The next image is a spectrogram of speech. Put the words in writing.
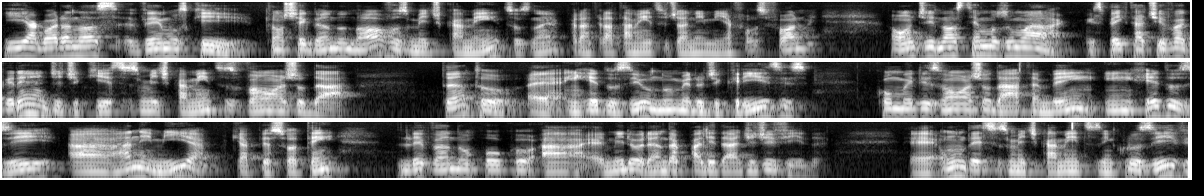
E agora nós vemos que estão chegando novos medicamentos né, para tratamento de anemia falciforme, onde nós temos uma expectativa grande de que esses medicamentos vão ajudar tanto é, em reduzir o número de crises, como eles vão ajudar também em reduzir a anemia que a pessoa tem, levando um pouco a é, melhorando a qualidade de vida. É, um desses medicamentos, inclusive,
